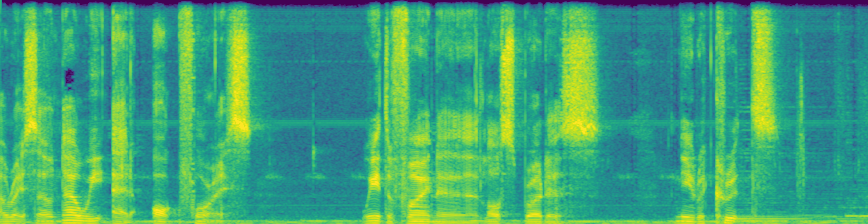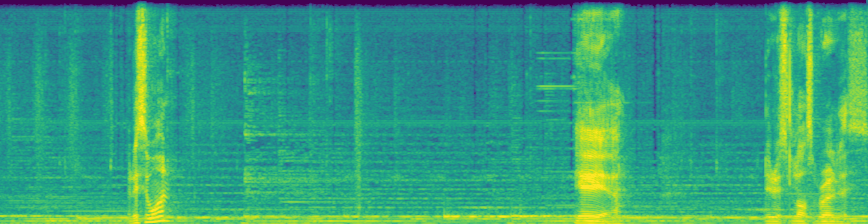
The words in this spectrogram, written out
Alright, so now we at Oak Forest. We need to find uh, Lost Brothers, new recruits. This one? Yeah, yeah. There is Lost Brothers.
